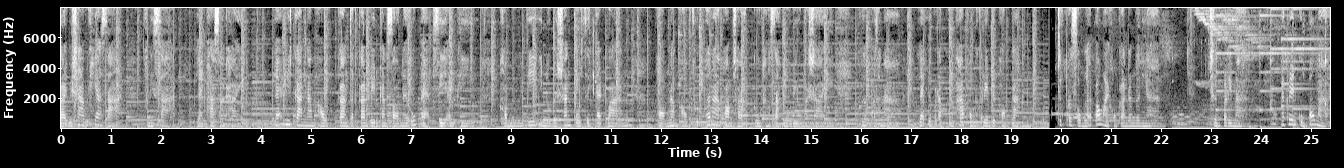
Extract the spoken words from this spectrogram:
รายวิชาวิทยาศาสตร์ คณิตศาสตร์ และภาษาไทย และมีการนำเอาการจัดการเรียนการสอนในรูปแบบ CIP Community Innovation Project Advance พร้อมนำเอาชุดพัฒนาความฉลาดรู้ทั้ง 3 โมเดลมาใช้ เพื่อพัฒนาและยกระดับคุณภาพของนักเรียนไปพร้อมกัน จุดประสงค์และเป้าหมายของการดำเนินงาน เชิงปริมาณ นักเรียนกลุ่มเป้าหมาย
